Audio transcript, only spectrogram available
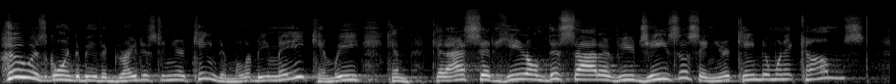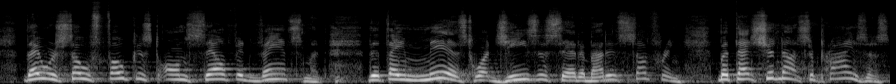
Who is going to be the greatest in your kingdom? Will it be me? Can we can can I sit here on this side of you, Jesus, in your kingdom when it comes? They were so focused on self advancement that they missed what Jesus said about his suffering. But that should not surprise us.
